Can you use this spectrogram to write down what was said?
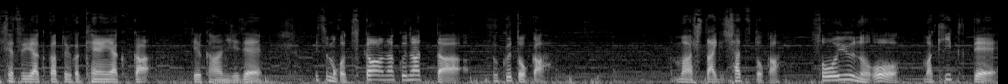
節約家というか倹約家っていう感じでいつもこう使わなくなった服とかまあ下着シャツとかそういうのを、まあ、切って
